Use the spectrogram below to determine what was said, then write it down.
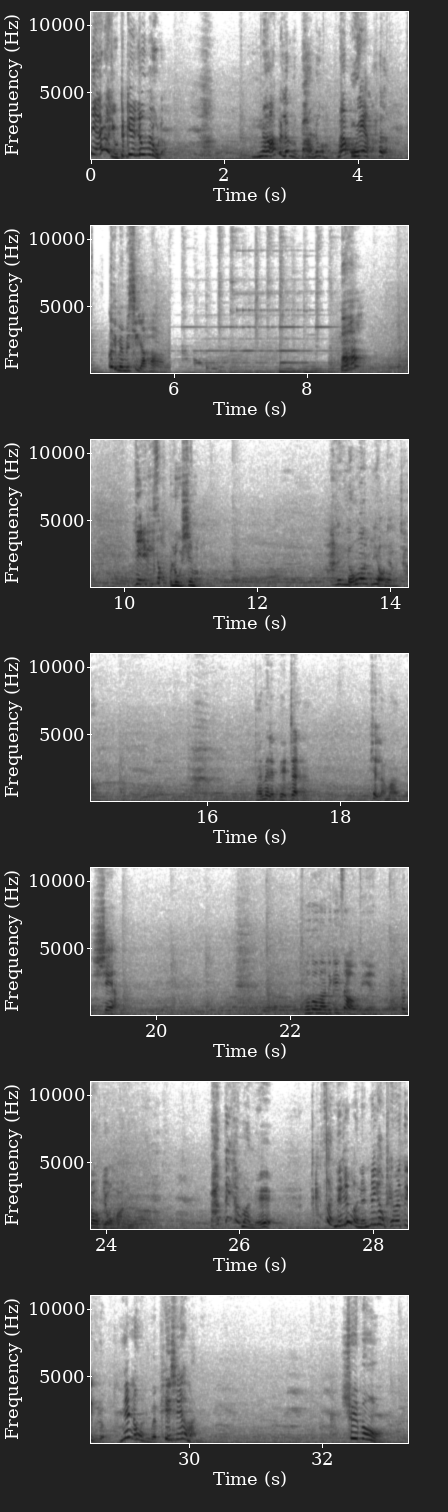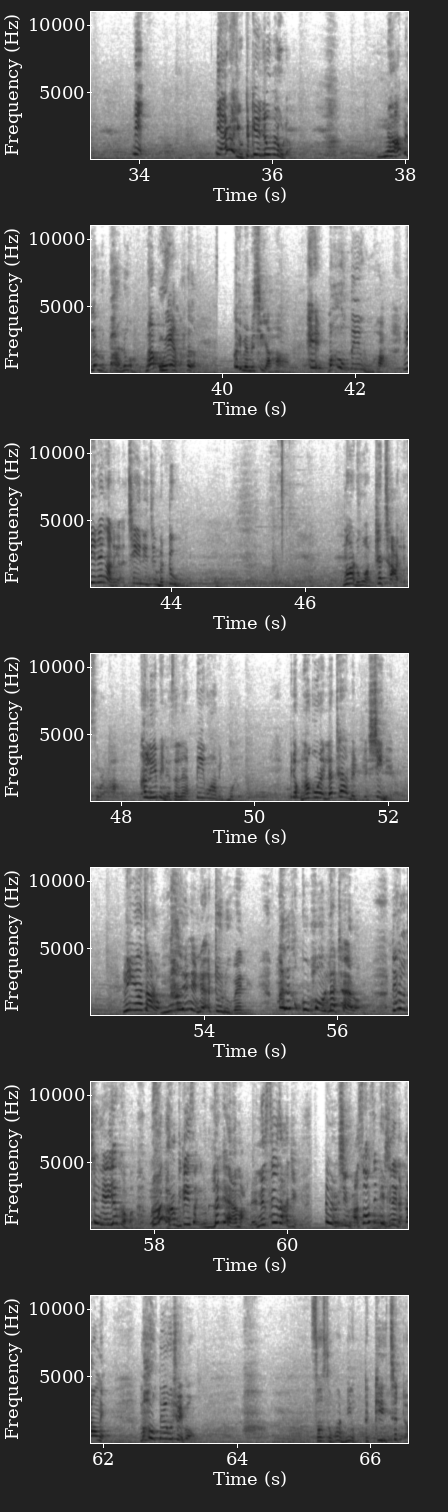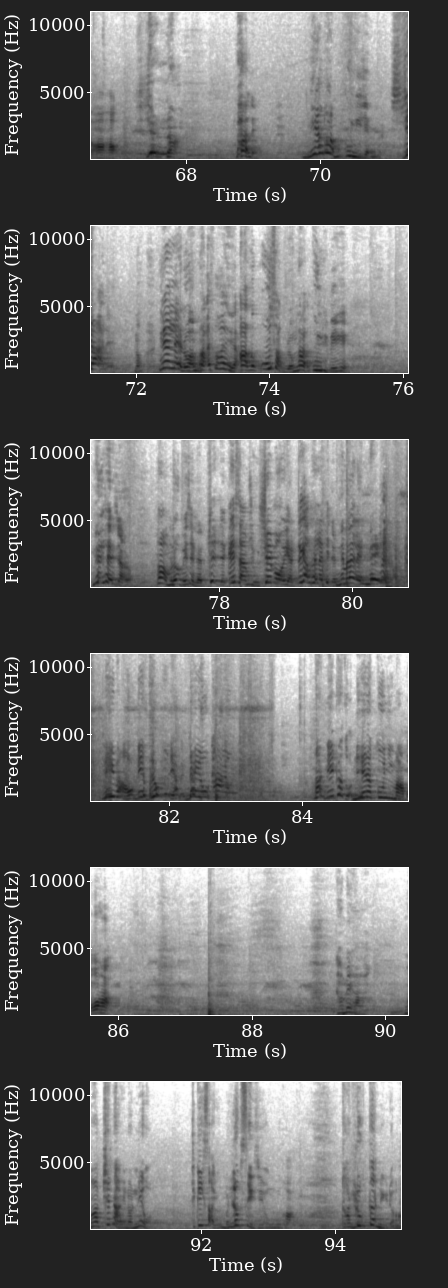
နေအဲ့ဒါယူတကယ်လုံးမလို့လားငါမလုပ်လို့ဘာလုပ်အောင်ငါမွေးရမှာဟဲ့လားအိမ်မမရှိတာဟာဘာနေအဲ့ကိစ္စကိုဘယ်လိုရှင်းမလဲငါလည်းလုံးဝမျှော်လည်းမထားဒါပေမဲ့လည်းပဲတက်တာဖြစ်လာမှလည်းရှင်းရမှာသောသောသားဒီကိစ္စကိုသိရင်တော်တော်ပြောမှာလေဘာသိရမှာလဲဒီ ကနင်းနေမှာနဲ့နှစ်ယောက်ထဲပဲသိပြီးတော့နင့်တော့လူပဲဖြည့်ရှင်းရမှာလေရွှေပုံနေနေအဲ့ဒါယူတကယ်လုံးမလို့လားငါမလုပ်လို့ဘာလုပ်အောင်ငါမွေးရမှာဟဲ့လားအိမ်မမရှိတာဟာဟဲ့မဟုတ်သေးဘူးဟာနေနဲ့ငါနဲ့အခြေအနေချင်းမတူဘူးငါတို့ကထက်ချတယ်ဆိုတာဟာခလေးပင်နဲ့ဇလန်ပြီးသွားပြီမို့လို့ပြီးတော့ငါကိုယ်တိုင်လက်ထပ်ရမယ်လူလည်းရှိနေတယ်နင်းကကြတော့ငါလည်းနေနဲ့အတူတူပဲနေ ငါလည်းကိုကိုဖုန်းလက်ထပ်ရတော့ဒီလိုချိန်နေရောက်ခါမှာငါဘာလို့ဒီကိစ္စကိုလက်ခံရမှာလဲနင်စဉ်းစားကြည့်အိမ်မရှိဘူးဟာစောစီဖြည့်ရှင်းလိုက်တာကောင်းတယ်မဟုတ်သေးဘူးရွှေပုံစောစောကနင်းကိုတကယ်ချစ်တာဟာရနာဘာလဲနင်ကမကူညီချင်ဘူးရတယ်နော်နင့်လေတော့ငါအသားရအလုံးဦးဆောင်ပြီးတော့ငါအကူညီပေးခဲ့နင့်လေကြတော့ငါမလုပ်ပေးချင်တဲ့ဖြစ်တယ်ကိစ္စမရှိဘူးရှေ့ပေါ်ကြီးကတယောက်ထဲလိုက်ဖြစ်တယ်နင်မလိုက်လေနေနေပါအောင်နေဘလို့ဖြစ်နေရလဲနေအောင်ထားအော င်ငါနေအတွက်ဆိုအမြဲတမ်းကူညီမှာပေါ့ဟာဒါမဲ့ဟာငါဖြစ်နိုင်ရင်တော့နင့်ကိုဒီကိစ္စကိုမလုပ်စေချင်ဘူးဟာဒါလူသက်နေတာ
